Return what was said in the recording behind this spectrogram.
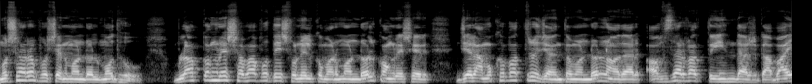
মোশাররফ হোসেন মণ্ডল মধু, ব্লক কংগ্রেস সভাপতি সুনীল কুমার মণ্ডল, কংগ্রেসের জেলা মুখপাত্র জয়ন্ত মণ্ডল, নওদার অবজারভার তুহিন দাস গাবাই,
